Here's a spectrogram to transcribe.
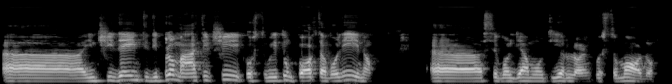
uh, incidenti diplomatici costruito un po' a tavolino eh, se vogliamo dirlo in questo modo.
